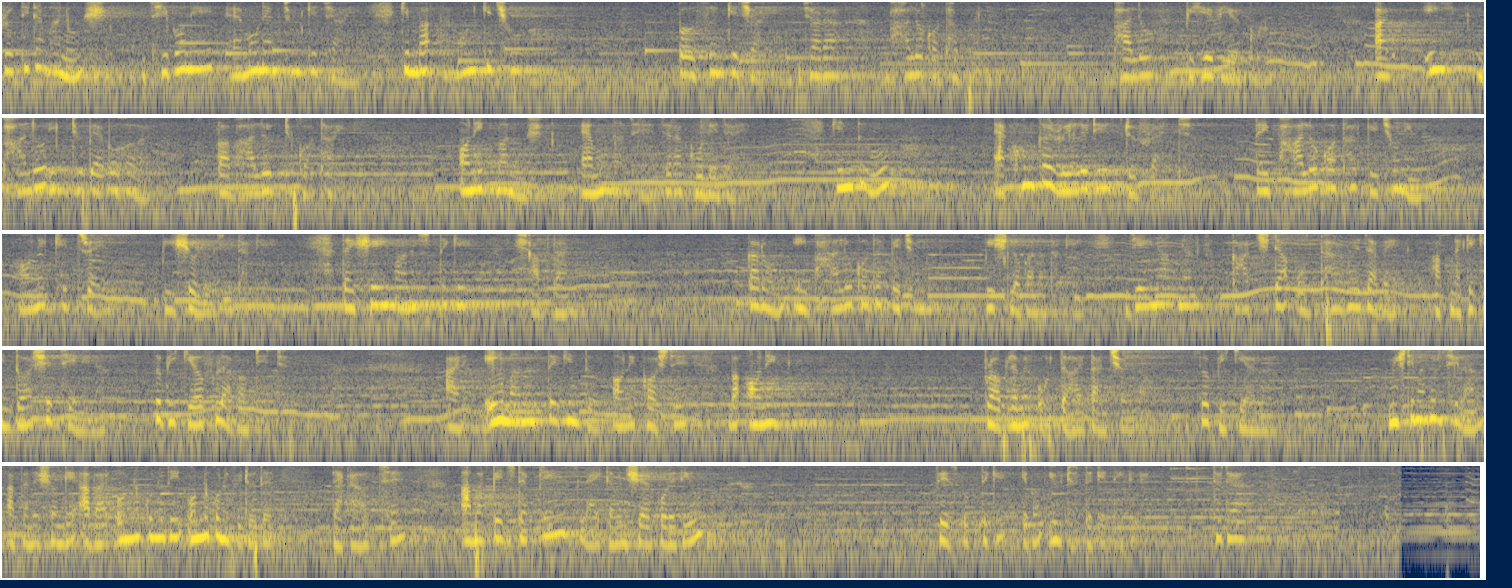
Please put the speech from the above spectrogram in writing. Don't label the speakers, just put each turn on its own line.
প্রতিটা মানুষ জীবনে এমন একজনকে চায় কিংবা এমন কিছু পার্সনকে চায় যারা ভালো কথা বলুক ভালো বিহেভিয়ার করুক আর এই ভালো একটু ব্যবহার বা ভালো একটু কথায় অনেক মানুষ এমন আছে যারা গলে যায়। কিন্তু এখনকার রিয়েলিটি ইজ ডিফারেন্ট তাই ভালো কথার পেছনেও অনেক ক্ষেত্রে বিষও লুকিয়ে থাকে। তাই সেই মানুষ থেকে সাবধান। কারণ এই ভালো কথার পেছনে বিষ লোকানো থাকে। যেই না আপনার কাজটা উদ্ধার হয়ে যাবে, আপনাকে কিন্তু আর সে চেনে না। So be careful about it আর এই মানুষদের কিন্তু অনেক কষ্টে বা অনেক প্রবলেমে পড়তে হয় তার জন্য। সো বি কেয়ারফুল মিষ্টি মাধুর ছিলাম। আপনাদের সঙ্গে আবার অন্য কোনো দিন, অন্য কোনো ভিডিওতে দেখা হচ্ছে। আমার পেজটা প্লিজ লাইক কমেন্ট শেয়ার করে দিও। ফেসবুক থেকে এবং ইউটিউব থেকে দেখলে। টাটা!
